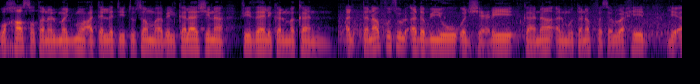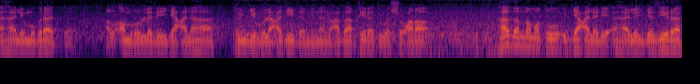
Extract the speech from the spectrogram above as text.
وخاصة المجموعة التي تسمى بالكلاشنة في ذلك المكان. التنافس الأدبي والشعري كان المتنفس الوحيد لأهالي مقراد الأمر الذي جعلها تنجب العديد من العباقرة والشعراء. هذا النمط جعل لأهالي الجزيرة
